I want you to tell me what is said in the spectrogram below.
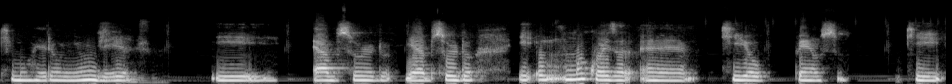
Que morreram em um dia. Entendi. E é absurdo, e é absurdo. E uma coisa é, que eu penso que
